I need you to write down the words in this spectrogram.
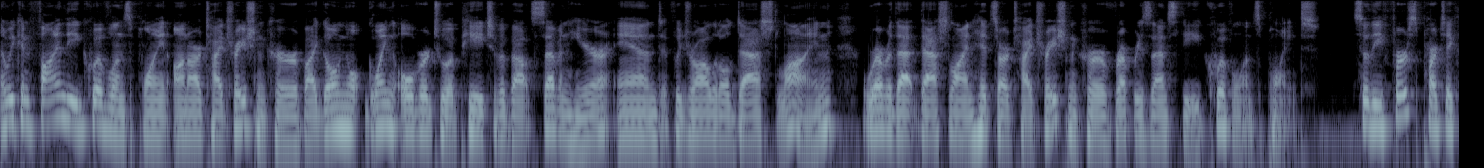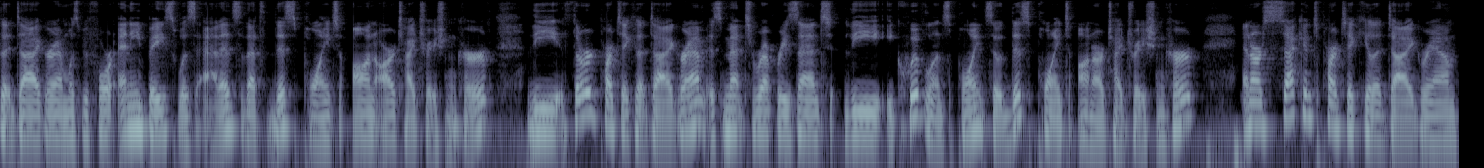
And we can find the equivalence point on our titration curve by going, going over to a pH of about 7 here, and if we draw a little dashed line, wherever that dashed line hits our titration curve represents the equivalence point. So the first particulate diagram was before any base was added, so that's this point on our titration curve. The third particulate diagram is meant to represent the equivalence point, so this point on our titration curve. And our second particulate diagram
